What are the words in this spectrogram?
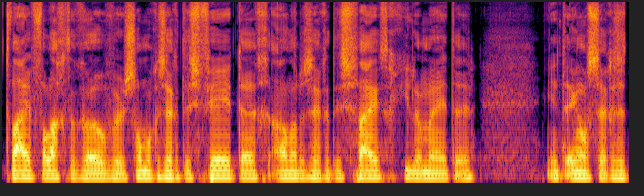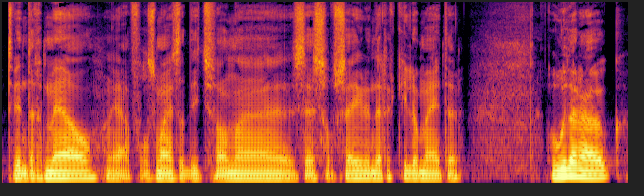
twijfelachtig over. Sommigen zeggen het is 40, anderen zeggen het is 50 kilometer. In het Engels zeggen ze 20 mijl. Ja, volgens mij is dat iets van uh, 6 of 37 kilometer. Hoe dan ook,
